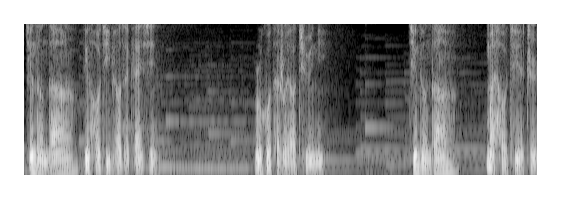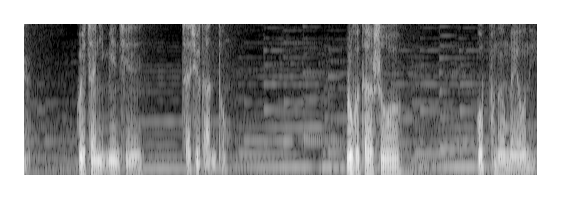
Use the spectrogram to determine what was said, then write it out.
请等他订好机票再开心。如果他说要娶你，请等他。”买好戒指，跪在你面前，再去感动。如果他说我不能没有你，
